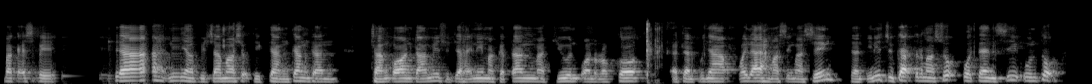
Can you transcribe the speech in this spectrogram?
pakai sepeda ini yang bisa masuk di gang-gang dan jangkauan kami sudah ini Magetan, Madiun, Ponorogo eh, dan punya wilayah masing-masing dan ini juga termasuk potensi untuk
